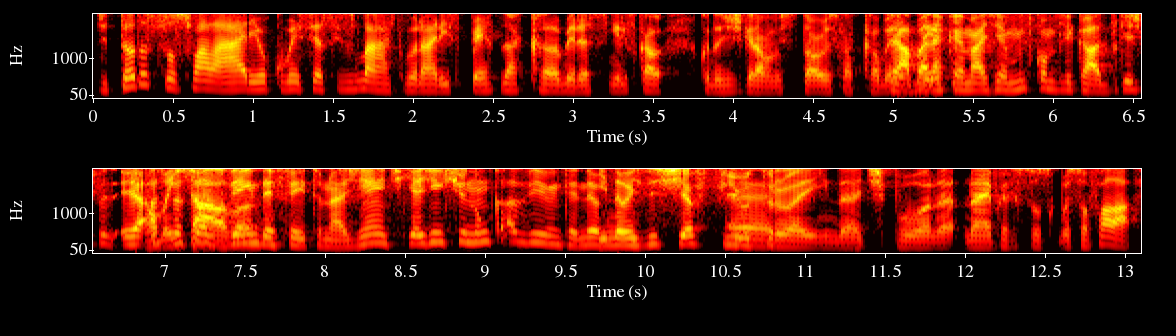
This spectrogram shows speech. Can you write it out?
de tantas pessoas falarem, eu comecei a cismar, que meu nariz perto da câmera, assim, ele ficava. Quando a gente gravava stories com a câmera. Trabalhar dentro, com a imagem é muito complicado, porque tipo, as pessoas veem defeito na gente que a gente nunca viu, entendeu? E não existia filtro ainda, tipo, na, na época que as pessoas começaram a falar.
